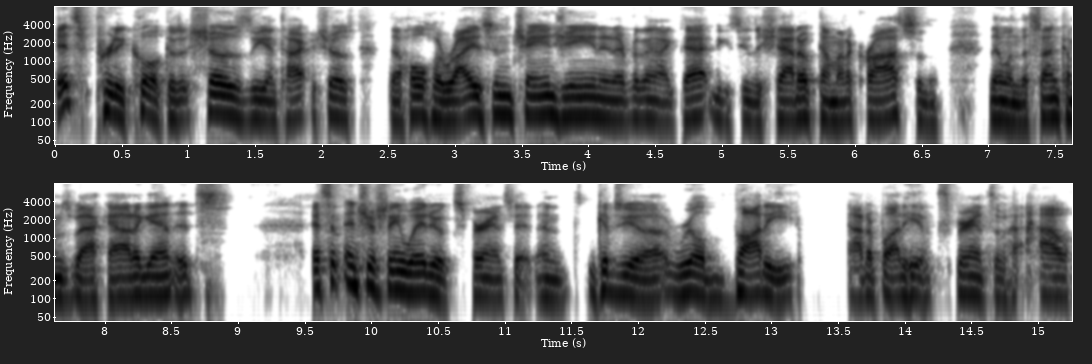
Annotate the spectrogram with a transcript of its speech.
it's pretty cool because it shows the entire it shows the whole horizon changing and everything like that. And you can see the shadow coming across, and then when the sun comes back out again, it's it's an interesting way to experience it, and gives you a real body out of body experience of how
